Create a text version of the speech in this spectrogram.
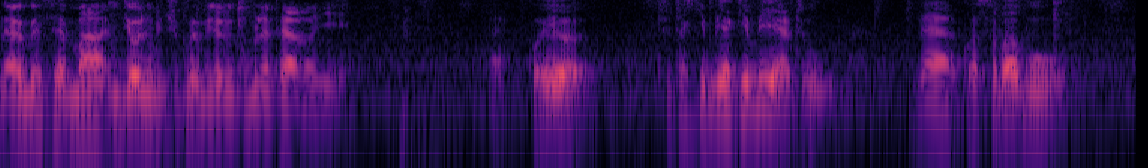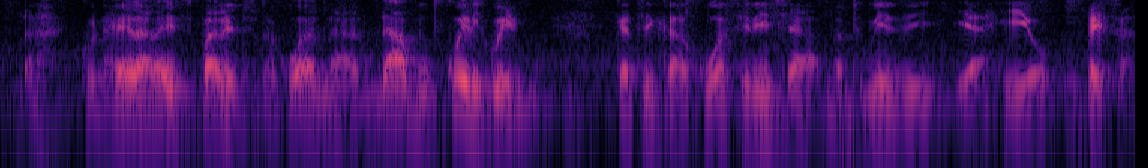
nayo imesema njoni mchukue milioni 15 nyie. Kwa hiyo tutakimbia kimbia tu, na kwa sababu ah, kuna hela rais pale, tutakuwa na adabu kweli kweli katika kuwasilisha matumizi ya hiyo pesa.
